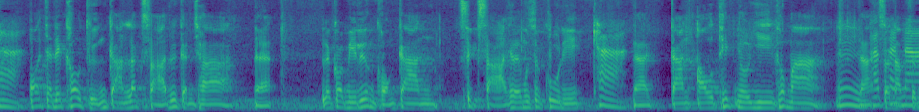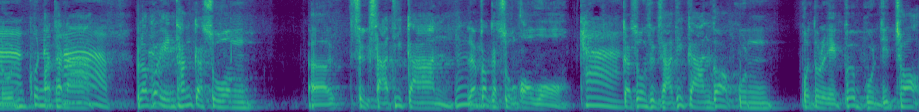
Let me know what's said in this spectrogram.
ค่ะ เพราะจะได้เข้าถึงการรักษาด้วยกัญชานะแล้วก็มีเรื่องของการศึกษาใช่ไหมเมื่อสักครู่นี้ค่ะนะการเอาเทคโนโลยีเข้ามาอืมนะพัฒนาสนับสนุนคุณภาพ พัฒนา เราก็เห็นทั้งกระทรวงเอ่อศึกษาธิการแล้วก็กระทรวงอว ค่ะ กระทรวงศึกษาธิการก็คุณพลตรวจเอกเพิ่มพูนชิดชอบ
